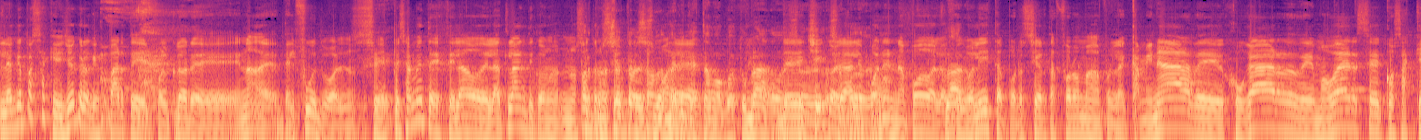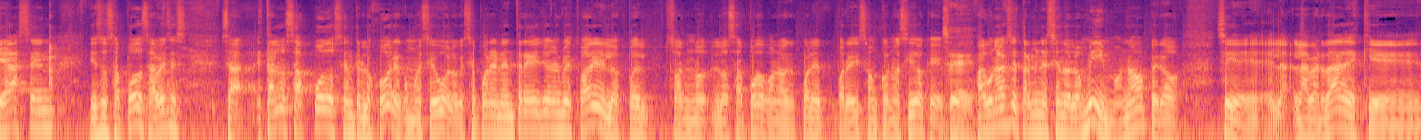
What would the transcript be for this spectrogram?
lo que pasa es que yo creo que es parte del folclore de- ¿no? de- del fútbol, Sí. especialmente de este lado del Atlántico. Nosotros, nosotros en somos de- estamos acostumbrados Desde de chicos ya le apodos, ponen apodo a los Claro. futbolistas por cierta forma, por caminar, de jugar, de moverse, cosas que hacen. Y esos apodos a veces, o sea, están los apodos entre los jugadores, como decís vos, lo que se ponen entre ellos en el vestuario y después son lo- los apodos con los cuales por ahí son conocidos que Sí. algunas veces terminan siendo los mismos, ¿no? Pero sí, eh, la, la verdad es que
